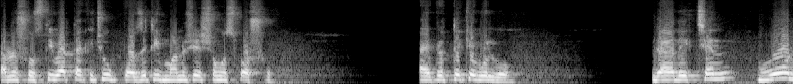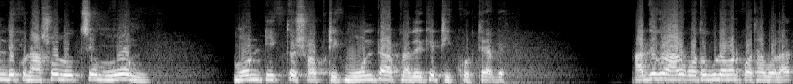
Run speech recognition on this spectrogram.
কারণ স্বস্তি বার্তা কিছু পজিটিভ মানুষের সংস্পর্শ। আমি প্রত্যেককে বলব যারা দেখছেন, মন দেখুন, আসল হচ্ছে মন। মন ঠিক তো সব ঠিক, মনটা আপনাদেরকে ঠিক করতে হবে। আর দেখুন, আরও কতগুলো আমার কথা বলার।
